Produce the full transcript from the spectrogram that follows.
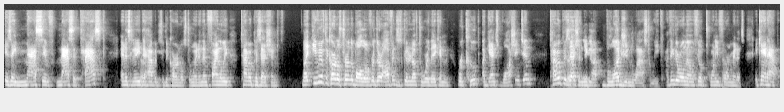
is a massive, massive task and it's going to need yeah. to happen for the Cardinals to win. And then finally, time of possession. Like even if the Cardinals turn the ball over, their offense is good enough to where they can recoup against Washington. Time of possession, yeah. they got bludgeoned last week. I think they were only on the field 24 yeah. minutes. It can't happen.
